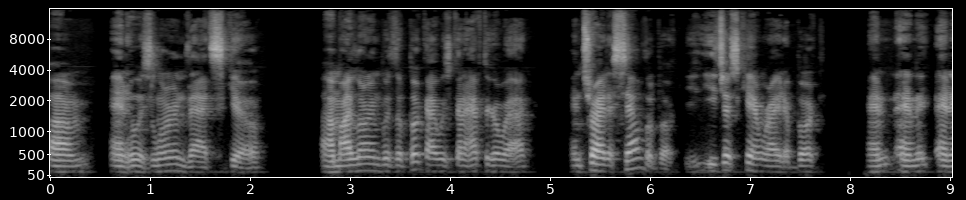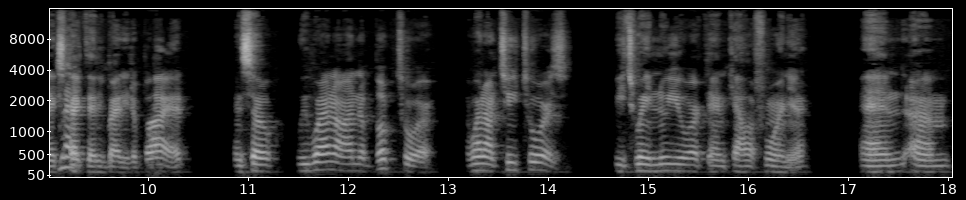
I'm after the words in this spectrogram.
um, and who has learned that skill, um, I learned with the book I was going to have to go out and try to sell the book. You just can't write a book and and and expect right. anybody to buy it. And so we went on a book tour. I went on two tours between New York and California, and um,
